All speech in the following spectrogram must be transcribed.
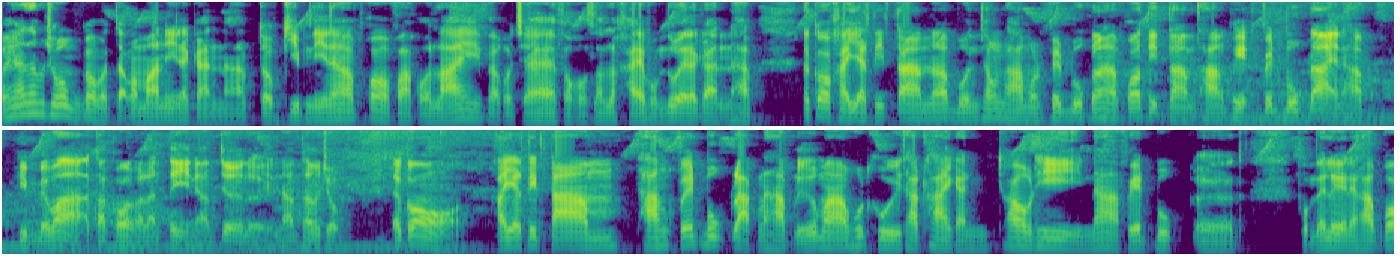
อเคครับท่านผู้ชมก็จะประมาณนี้แล้วกันนะครับ จบคลิปนี้นะครับ ก็ฝากกดไลค์ฝากกดแชร์ฝากกดซับสไครต์ผมด้วยแล้วกันนะครับ แล้วก็ใครอยากติดตามนะครับบนช่องทางบน Facebook นะครับ ก็ติดตามทางเพจ Facebook ได้นะครับ พิมพ์ไปว่าตะกอนการันตีนะครับ เจอเลยนะครับท่านผู้ชม แล้วก็ใครอยากติดตามทาง Facebook หลักนะครับ หรือมาพูดคุยทักทายกันเข้าที่หน้า Facebook เอ่อผมได้เลยนะครับ ก็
